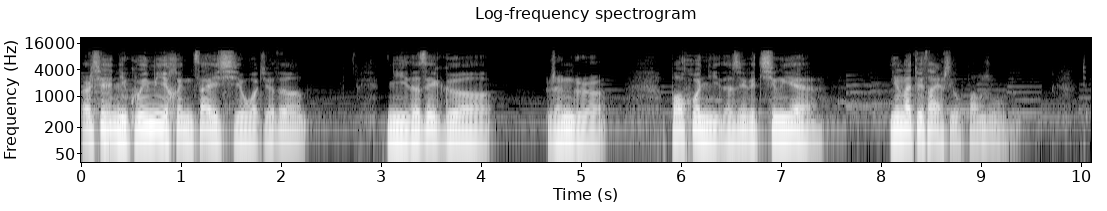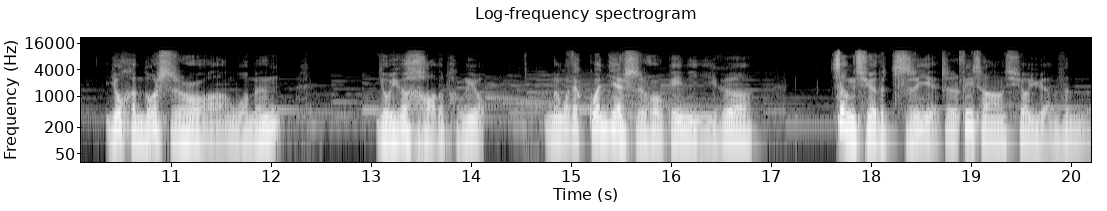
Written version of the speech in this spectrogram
而且你闺蜜和你在一起，我觉得你的这个人格，包括你的这个经验，应该对她也是有帮助的。有很多时候啊，我们有一个好的朋友，能够在关键时候给你一个正确的指引，是非常需要缘分的。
